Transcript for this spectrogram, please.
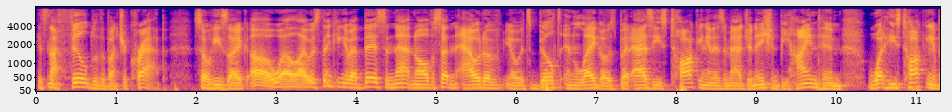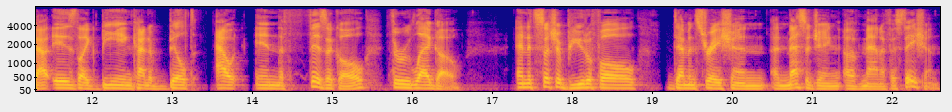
it's not filled with a bunch of crap. So he's like oh well i was thinking about this and that. And all of a sudden out of you know it's built in legos. But as he's talking in his imagination behind him what he's talking about is like being kind of built out in the physical through Lego. And it's such a beautiful demonstration and messaging of manifestation.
